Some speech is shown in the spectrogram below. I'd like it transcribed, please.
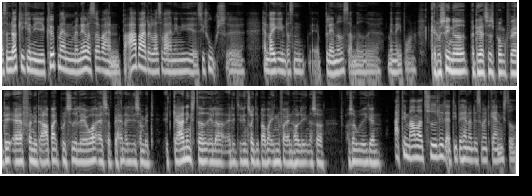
altså nok gik han i købmanden, men ellers så var han på arbejde, eller så var han inde i uh, sit hus. Uh, han var ikke en, der sådan uh, blandede sig med, med naboerne. Kan du se noget på det her tidspunkt, hvad det er for et arbejde, politiet laver? Altså behandler de det som et, et gerningssted, eller er det dit indtryk, de bare var inden for anholde en, og så, og så ud igen? Ah, det er meget, meget tydeligt, at de behandler det som et gerningssted.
